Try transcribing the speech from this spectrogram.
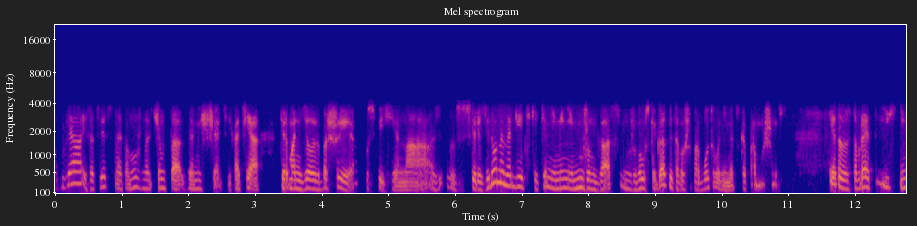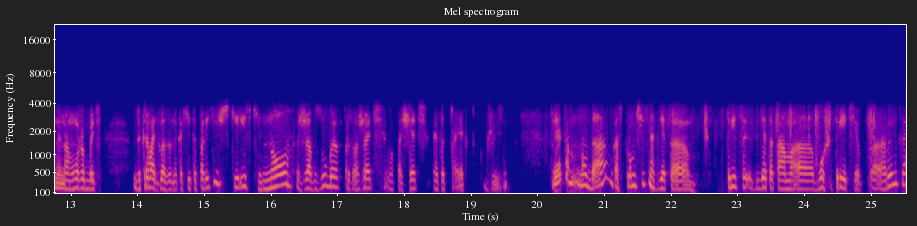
от угля, и, соответственно, это нужно чем-то замещать. И хотя Германия делает большие успехи на, в сфере зеленой энергетики, тем не менее им нужен газ, нужен русский газ для того, чтобы работала немецкая промышленность. И это заставляет их именно, может быть, закрывать глаза на какие-то политические риски, но, сжав зубы, продолжать воплощать этот проект в жизнь. При этом, ну да, «Газпром» действительно где-то 30, где-то там э, больше трети э, рынка,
